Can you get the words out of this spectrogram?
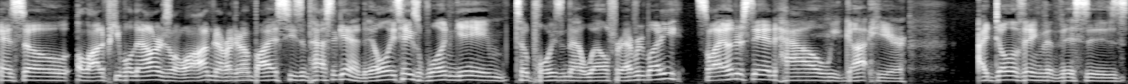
and so a lot of people now are just like, well, I'm never going to buy a season pass again. It only takes one game to poison that well for everybody. So I understand how we got here. I don't think that this is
